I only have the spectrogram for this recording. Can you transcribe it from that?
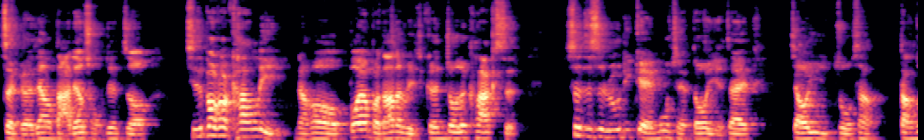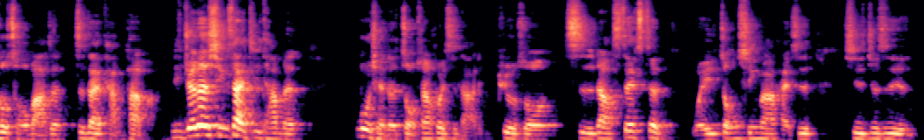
整个这样打掉重建之后，其实包括康利，然后 Boyan Bogdanovic 跟 Jordan Clarkson，甚至是 Rudy Gay，目前都也在交易桌上当做筹码正正在谈判嘛。你觉得新赛季他们目前的走向会是哪里？譬如说是让 Sexton 为中心吗？还是其实就是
